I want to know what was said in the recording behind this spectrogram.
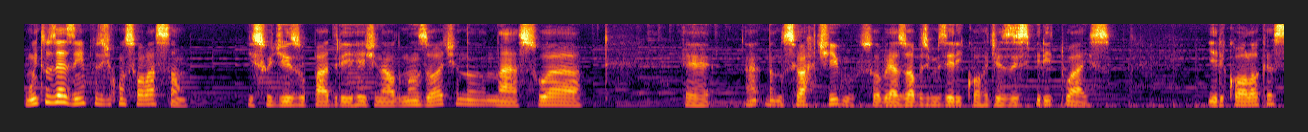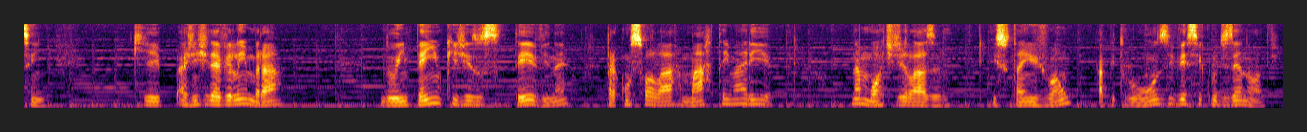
muitos exemplos de consolação. Isso diz o padre Reginaldo Manzotti no, na sua, é, no seu artigo sobre as obras de misericórdias espirituais. E ele coloca assim, que a gente deve lembrar do empenho que Jesus teve, né, para consolar Marta e Maria na morte de Lázaro. Isso está em João, capítulo 11, versículo 19.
